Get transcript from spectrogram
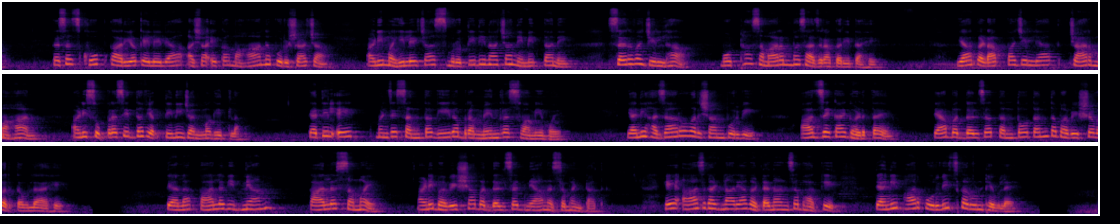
तसंच खूप कार्य केलेल्या अशा एका महान पुरुषाच्या आणि महिलेच्या स्मृतिदिनाच्या निमित्ताने सर्व जिल्हा मोठा समारंभ साजरा करीत आहे. या कडाप्पा जिल्ह्यात चार महान आणि सुप्रसिद्ध व्यक्तींनी जन्म घेतला. त्यातील एक म्हणजे संत वीर ब्रह्मेंद्र स्वामी होय. यांनी हजारो वर्षांपूर्वी आज जे काय घडतं आहे त्याबद्दलचं तंतोतंत भविष्य वर्तवलं आहे. त्याला कालविज्ञान कालसमय आणि भविष्याबद्दलचं ज्ञान असं म्हणतात. हे आज घडणाऱ्या घटनांचं भाकीत त्यांनी फार पूर्वीच करून ठेवलं आहे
